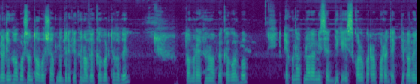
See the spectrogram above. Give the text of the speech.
লোডিং হওয়া পর্যন্ত অবশ্যই আপনাদেরকে এখানে অপেক্ষা করতে হবে। তো আমরা এখানে অপেক্ষা করব। এখন আপনারা নিচের দিকে স্ক্রল করার পরে দেখতে পাবেন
